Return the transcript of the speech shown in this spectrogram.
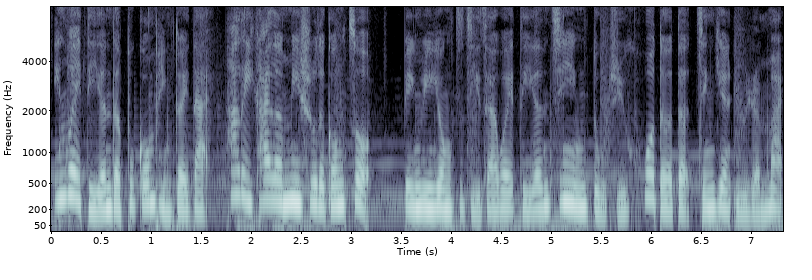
因为迪恩的不公平对待，他离开了秘书的工作，并运用自己在为迪恩经营赌局获得的经验与人脉，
